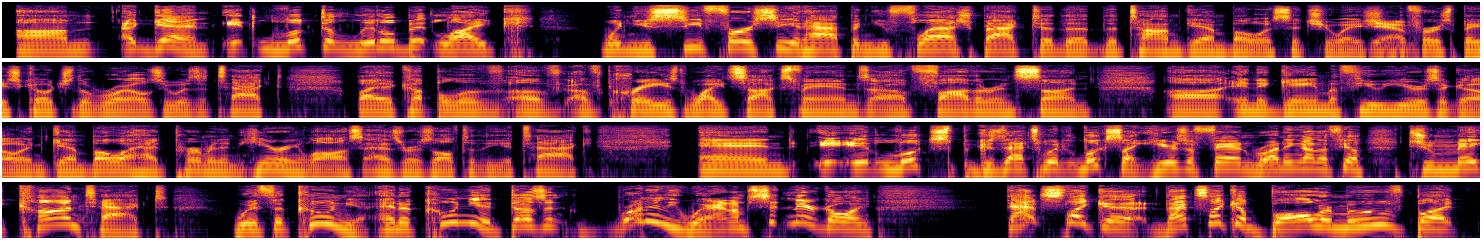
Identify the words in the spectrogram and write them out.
Um, again, it looked a little bit like when you see first see it happen, you flash back to the the Tom Gamboa situation, Yep. the first base coach of the Royals, who was attacked by a couple of of, of crazed White Sox fans, uh, father and son, uh, in a game a few years ago, and Gamboa had permanent hearing loss as a result of the attack. And it, it looks because that's what it looks like. Here's a fan running on the field to make contact with Acuna, and Acuna doesn't run anywhere. And I'm sitting there going, "That's like a that's like a baller move, but."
